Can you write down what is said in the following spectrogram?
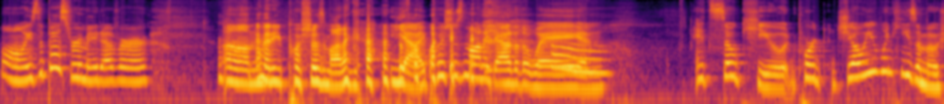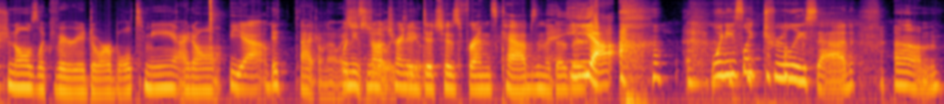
oh, he's the best roommate ever. Um, And then he pushes Monica. yeah, he pushes. Monica out of the way, and it's so cute. Poor Joey, when he's emotional, is like very adorable to me. I don't, Yeah. it, I don't know. when he's not trying to ditch his friends' cabs in the desert. Yeah. when he's like truly sad. Um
